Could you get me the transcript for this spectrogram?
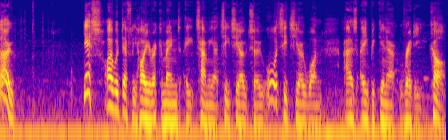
So, yes, I would definitely highly recommend a Tamiya TT02 or TT01 as a beginner ready car.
